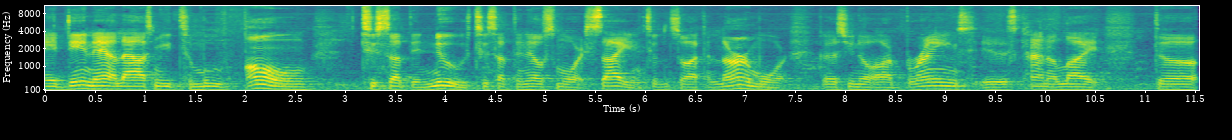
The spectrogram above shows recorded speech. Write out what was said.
and then that allows me to move on to something new, to something else more exciting, to, so I can learn more. Because, you know, our brains is kind of like the,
